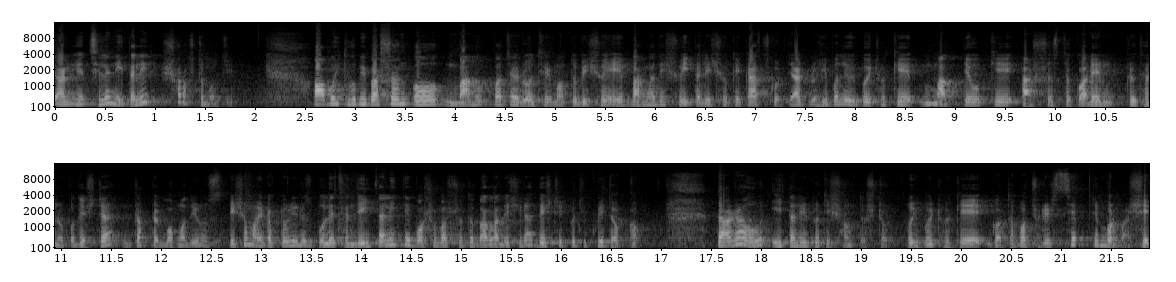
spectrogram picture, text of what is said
জানিয়েছিলেন ইতালির স্বরাষ্ট্রমন্ত্রী। অবৈধ অভিবাসন ও মানব পাচার রোধের মতো বিষয়ে বাংলাদেশ ও ইতালির সঙ্গে কাজ করতে আগ্রহী বলে ওই বৈঠকে মাত্তেওকে আশ্বস্ত করেন প্রধান উপদেষ্টা ডক্টর মোহাম্মদ ইউনুস। এ সময় ডক্টর ইউনুস বলেছেন যে ইতালিতে বসবাসরত বাংলাদেশিরা দেশটির প্রতি কৃতজ্ঞ। তারাও ইতালির প্রতি সন্তুষ্ট। ওই বৈঠকে গত বছরের সেপ্টেম্বর মাসে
